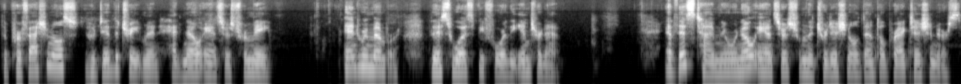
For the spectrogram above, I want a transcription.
The professionals who did the treatment had no answers for me. And remember, this was before the internet. At this time, there were no answers from the traditional dental practitioners.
